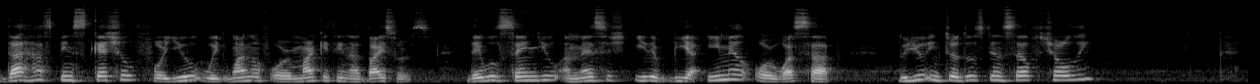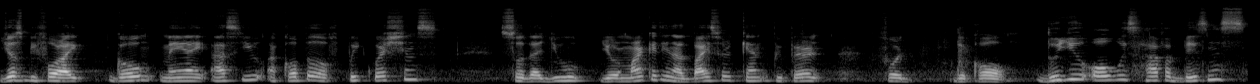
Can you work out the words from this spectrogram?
That has been scheduled for you with one of our marketing advisors. They will send you a message either via email or WhatsApp. Do you introduce themselves shortly? Just before I go, may I ask you a couple of quick questions so that you your marketing advisor can prepare for the call. Do you always have a business?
